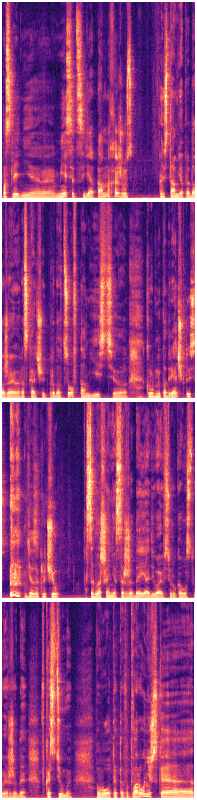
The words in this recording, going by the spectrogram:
последний месяц я там нахожусь. То есть там я продолжаю раскачивать продавцов, там есть крупный подрядчик, то есть я заключил соглашение с РЖД, я одеваю все руководство РЖД в костюмы. Вот, это вот Воронежская,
